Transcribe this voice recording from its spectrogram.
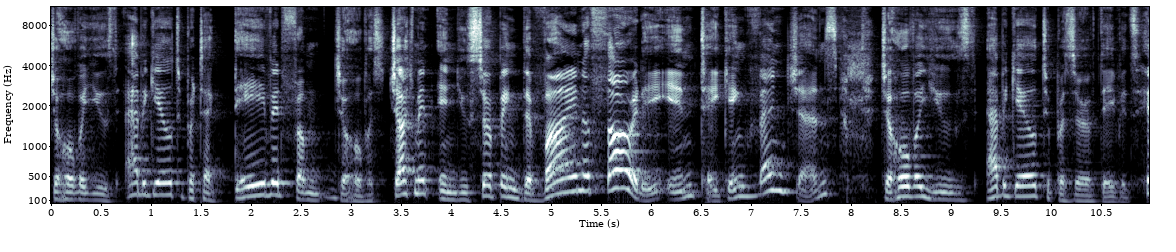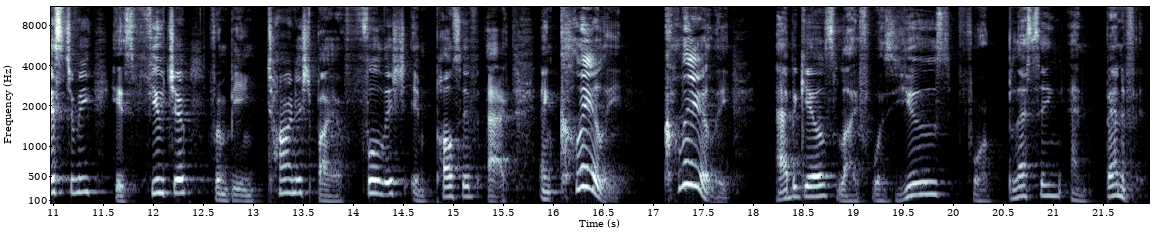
Jehovah used Abigail to protect David from Jehovah's judgment in usurping divine authority in taking vengeance. Jehovah used Abigail to preserve David's history, his future, from being tarnished by a foolish, impulsive act. And clearly, clearly, Abigail's life was used for blessing and benefit.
